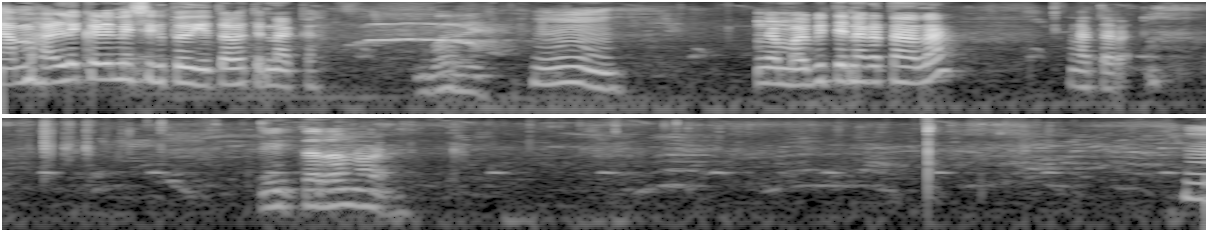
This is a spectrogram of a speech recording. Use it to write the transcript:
ನಮ್ಮ ಹಳ್ಳಿ ಕಡೆನೇ ಸಿಗ್ತದೆ ಈ ಥರ ತಿನ್ನಕ್ಕೆ. ಬರ್ರಿ. ಹ್ಞೂ ನಮ್ಮ ಅಭಿ ತಿನ್ನಕತ್ತಾನಲ್ಲ ಆ ಥರ ಈ ಥರ ನೋಡಿ. ಹ್ಞೂ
